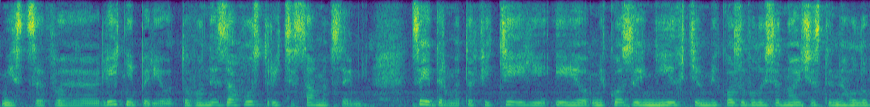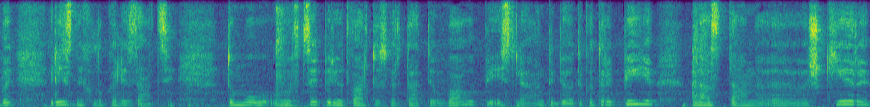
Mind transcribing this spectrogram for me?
місце в е, літній період, то вони загострюються саме в зимній. Це і дерматофітії, і мікози нігтів, мікози волосяної частини голови різних локалізацій. Тому е, в цей період варто звертати увагу після антибіотикотерапії на стан е, шкіри,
